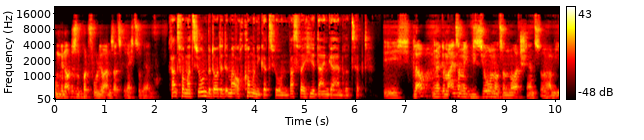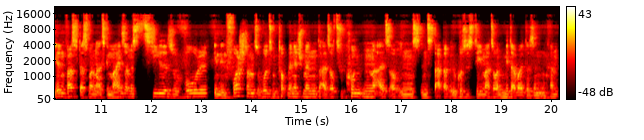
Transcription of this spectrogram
um genau diesem Portfolioansatz gerecht zu werden. Transformation bedeutet immer auch Kommunikation. Was war hier dein Geheimrezept? Ich glaube, eine gemeinsame Vision und so einen Nordstern zu haben. Irgendwas, das man als gemeinsames Ziel sowohl in den Vorstand, sowohl zum Top-Management, als auch zu Kunden, als auch ins, ins Startup-Ökosystem, als auch an Mitarbeiter senden kann.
